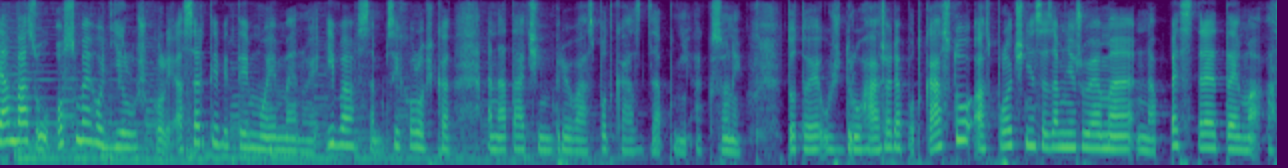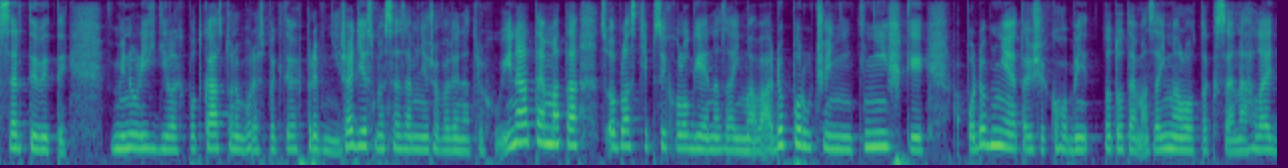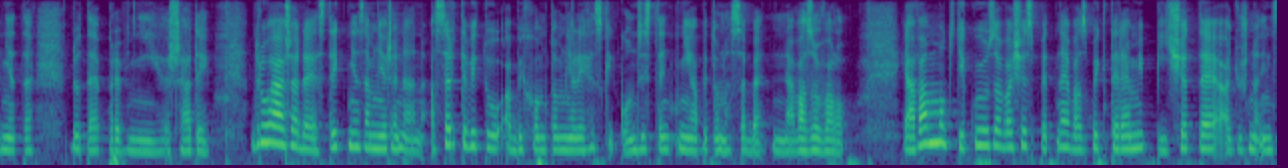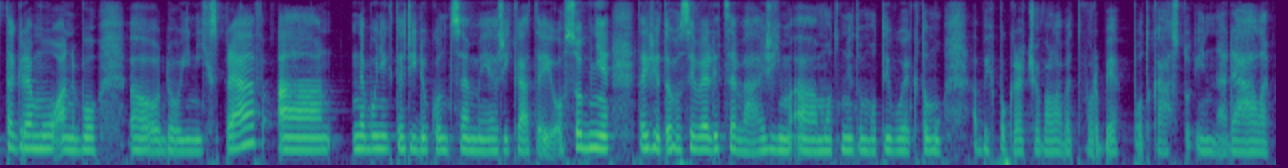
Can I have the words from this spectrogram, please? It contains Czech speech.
Vítám vás u osmého dílu školy Asertivity. Moje jméno je Iva, jsem psycholožka a natáčím pro vás podcast Zapní axony. Toto je už druhá řada podcastu a společně se zaměřujeme na pestré téma asertivity. V minulých dílech podcastu nebo respektive v první řadě jsme se zaměřovali na trochu jiná témata z oblasti psychologie, na zajímavá doporučení, knížky a podobně, takže koho by toto téma zajímalo, tak se nahlédněte do té první řady. Druhá řada je striktně zaměřená na asertivitu, abychom to měli hezky konzistentní, aby to na sebe navazovalo. Já vám moc děkuji za vaše zpětné vazby, které mi píšete, ať už na Instagramu, anebo uh, do jiných zpráv a nebo někteří dokonce mi je říkáte i osobně, takže toho si velice vážím a moc mě to motivuje k tomu, abych pokračovala ve tvorbě podcastu i nadále.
